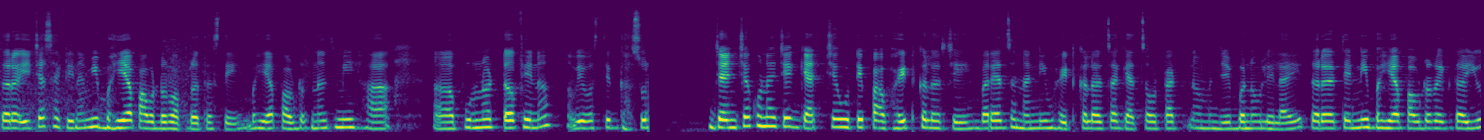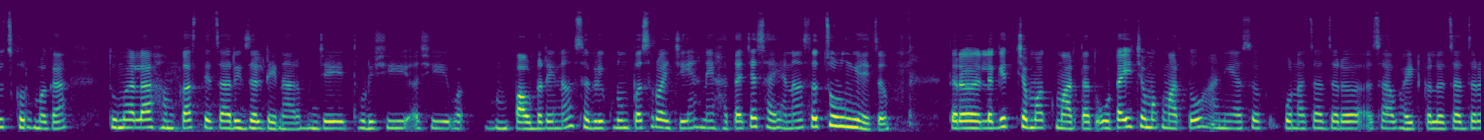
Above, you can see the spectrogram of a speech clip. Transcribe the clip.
तर याच्यासाठी ना मी भैया पावडर वापरत असते. भैया पावडरनंच मी हा पूर्ण टफ आहे ना व्यवस्थित घासून. ज्यांच्या कोणाचे गॅसचे ओटे पा व्हाईट कलरचे बऱ्याच जणांनी व्हाईट कलरचा गॅसचा ओटा म्हणजे बनवलेला आहे. तर त्यांनी भैया पावडर एकदा यूज करून बघा. तुम्हाला हमखास त्याचा रिझल्ट येणार. म्हणजे थोडीशी अशी पावडर आहे ना सगळीकडून पसरवायची आणि हाताच्या साह्यानं असं चोळून घ्यायचं. तर लगेच चमक मारतात. ओटाही चमक मारतो आणि असं कोणाचा जर असा व्हाईट कलरचा जर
